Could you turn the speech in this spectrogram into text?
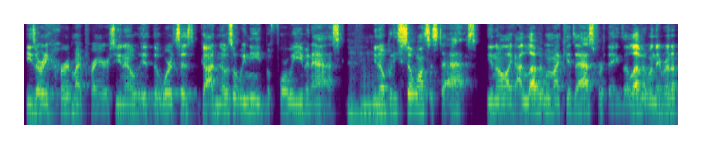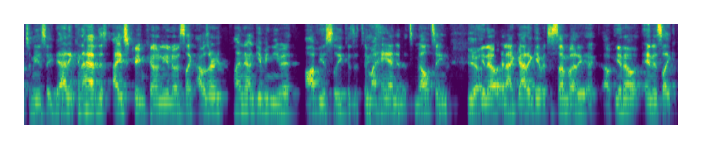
He's already heard my prayers. You know, the word says God knows what we need before we even ask, mm-hmm. you know, but he still wants us to ask. You know, like I love it when my kids ask for things. I love it when they run up to me and say, Daddy, can I have this ice cream cone? You know, it's like I was already planning on giving you it, obviously, because it's in my hand and it's melting, yeah. you know, and I got to give it to somebody, uh, uh, you know, and it's like,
